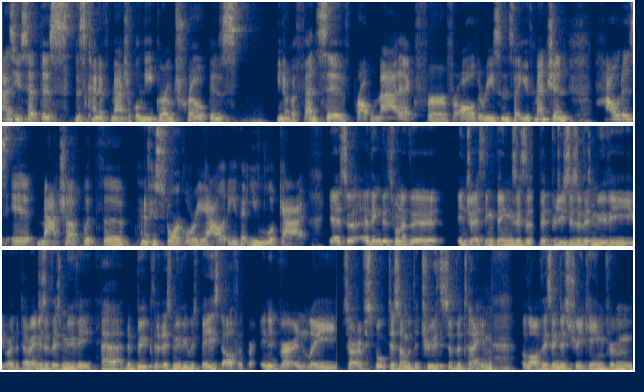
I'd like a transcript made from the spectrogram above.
as you said, this this kind of magical Negro trope is, you know, offensive, problematic for for all the reasons that you've mentioned. How does it match up with the kind of historical reality that you look at? Yeah, so I think that's one of the interesting things is that the producers of this movie or the directors of this movie, uh, the book that this movie was based off of, inadvertently sort of spoke to some of the truths of the time. A lot of this industry came from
